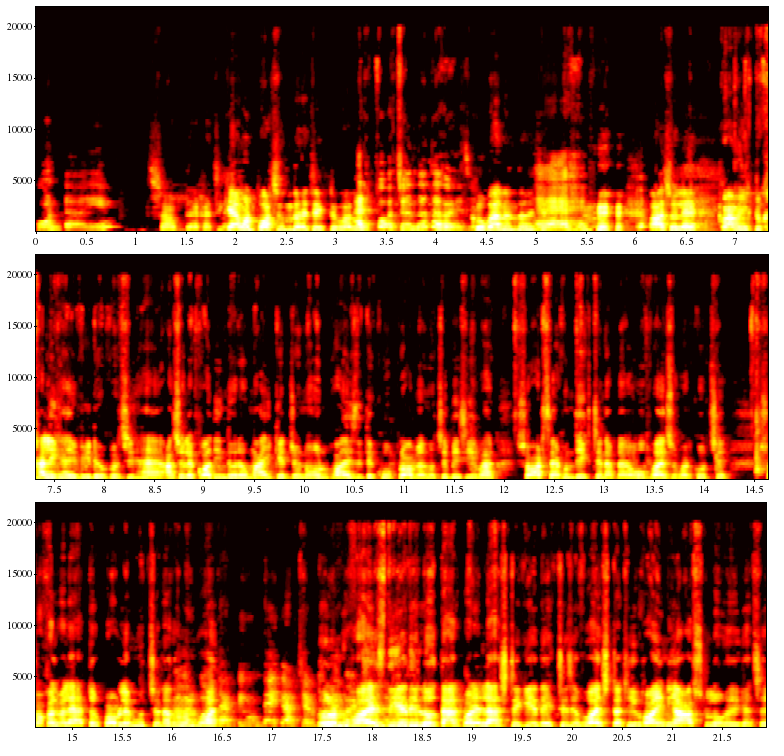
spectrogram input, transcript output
কোনটা এ সব দেখাচ্ছি। মানে- কেমন পছন্দ হয়েছে একটু বলো? আরে পছন্দ তো হয়েছে। খুব আনন্দ হয়েছে? হ্যাঁ আসলে আমি একটু খালি খালি ভিডিও করছি হ্যাঁ? আসলে কদিন ধরে মাইকের জন্য ওর ভয়েস দিতে খুব প্রবলেম হচ্ছে। বেশিরভাগ শর্টস এখন দেখছেন আপনারা ও ভয়েস ওভার করছে। সকালবেলা এত প্রবলেম হচ্ছে না? ধরুন ভয়েস ধরুন ভয়েস দিয়ে দিল তারপরে লাস্টে গিয়ে দেখছে যে ভয়েসটা ঠিক হয়নি আসলো হয়ে গেছে।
